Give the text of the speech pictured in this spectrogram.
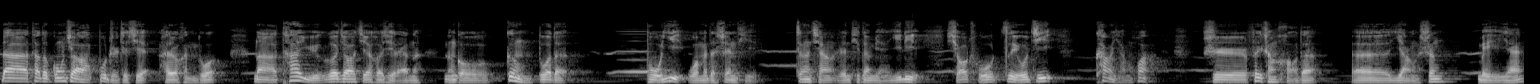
那它的功效不止这些，还有很多。那它与阿胶结合起来呢，能够更多的补益我们的身体，增强人体的免疫力，消除自由基，抗氧化，是非常好的呃养生美颜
